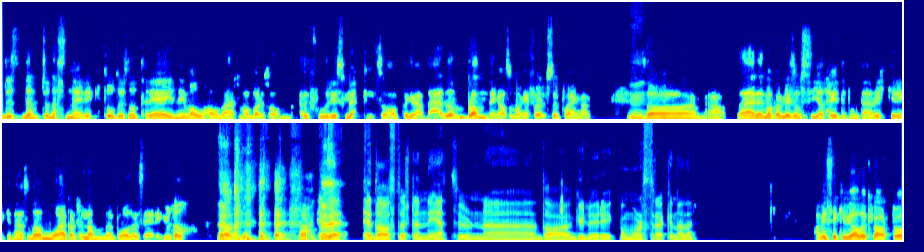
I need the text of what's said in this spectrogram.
du nevnte jo nesten Erik. 2003 inne i Valhall der, som var bare sånn euforisk lettelse og alt det greia. Det er en blanding av så mange følelser på en gang. Mm. Så ja, det er, Man kan ikke liksom si at høydepunktet er å ikke rykke ned, så da må jeg kanskje lande på det seriegullet, da. Ja. Ja. Men det, jeg, er da største nedturen eh, da gullet røyk på målstreken, eller? Ja, hvis ikke vi hadde klart å,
